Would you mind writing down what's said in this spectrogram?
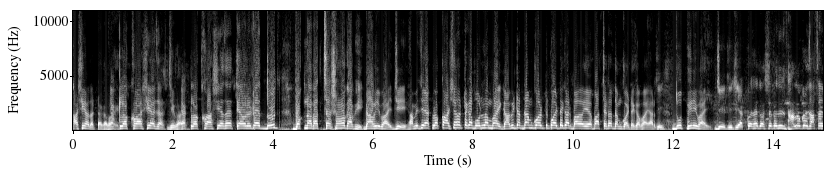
আশি হাজার টাকা ভাই। এক লক্ষ আশি হাজার? জি ভাই। এক লক্ষ আশি হাজার তেরো লিটার দুধ বকনা বাচ্চা সহ গাভী। গাভি ভাই জি। আমি যে এক লক্ষ আশি হাজার টাকা বললাম ভাই গাভিটার দাম কয়- কয় টাকা আর বাচ্চাটার দাম কয় টাকা ভাই? আর দুধ ফ্রি ভাই। জি জি জি। এক কথায় দর্শক ভালো করে যাচাই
